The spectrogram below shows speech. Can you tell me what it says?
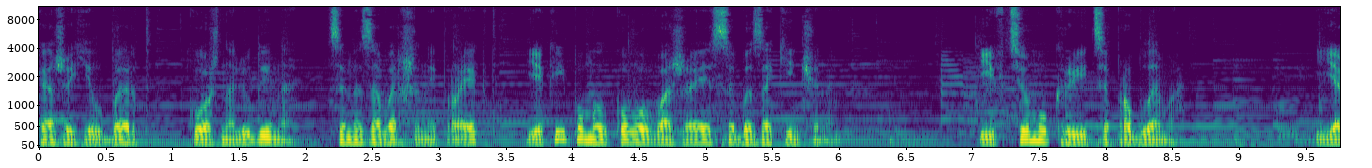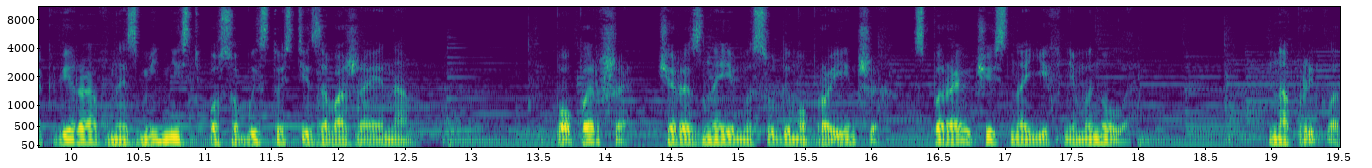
каже Гілберт, кожна людина це незавершений проект, який помилково вважає себе закінченим. І в цьому криється проблема. Як віра в незмінність особистості заважає нам. По-перше, через неї ми судимо про інших, спираючись на їхнє минуле. Наприклад,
